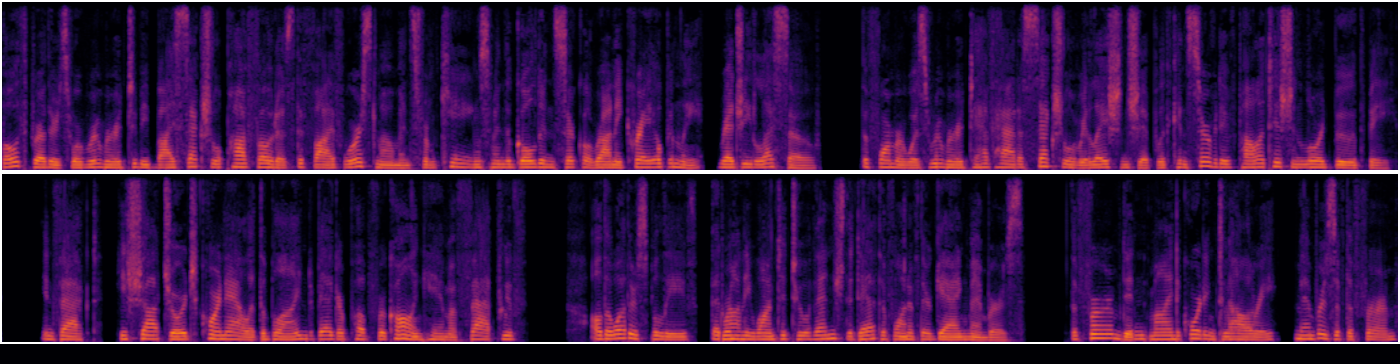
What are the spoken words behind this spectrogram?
Both brothers were rumored to be bisexual Pa photos The five worst moments from Kingsman The Golden Circle Ronnie Kray openly, Reggie less so. The former was rumored to have had a sexual relationship with conservative politician Lord Boothby. In fact, he shot George Cornell at the Blind Beggar pub for calling him a fat poof. Although others believe that Ronnie wanted to avenge the death of one of their gang members. The firm didn't mind according to O'Leary, members of the firm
